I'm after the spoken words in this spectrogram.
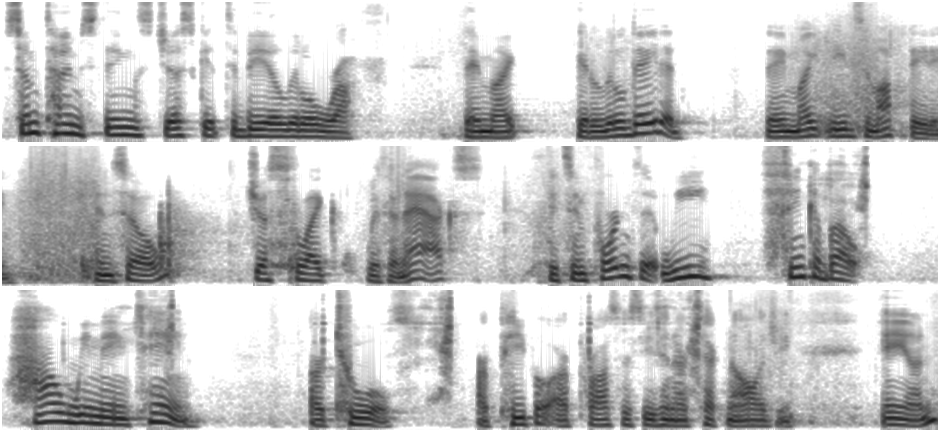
sometimes things just get to be a little rough. They might get a little dated. They might need some updating. And so, just like with an axe, it's important that we think about how we maintain our tools, our people, our processes, and our technology. And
